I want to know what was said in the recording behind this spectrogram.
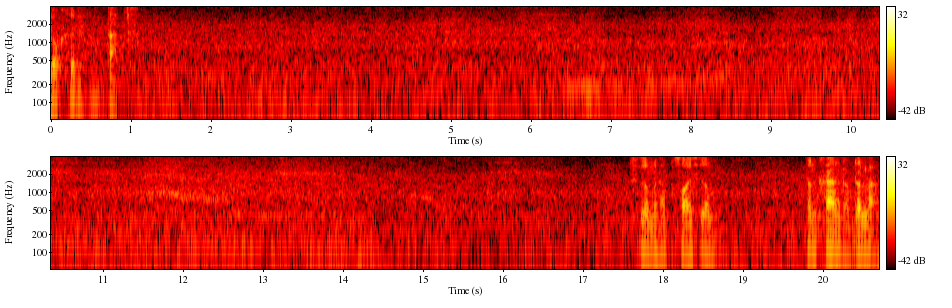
ยกขึ้นตัด ชื่อมนะครับ ซอยเชื่อม ด้านข้างกับด้านหลัง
